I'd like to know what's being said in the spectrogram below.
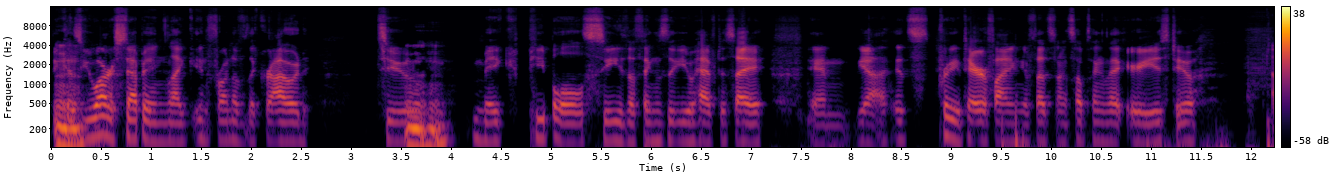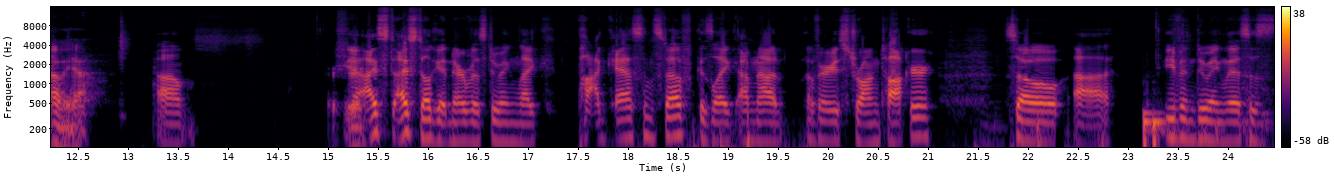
because mm-hmm. you are stepping like in front of the crowd to mm-hmm. make people see the things that you have to say and yeah it's pretty terrifying if that's not something that you're used to oh yeah um sure. yeah I, st- I still get nervous doing like podcasts and stuff because like i'm not a very strong talker so uh, even doing this is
